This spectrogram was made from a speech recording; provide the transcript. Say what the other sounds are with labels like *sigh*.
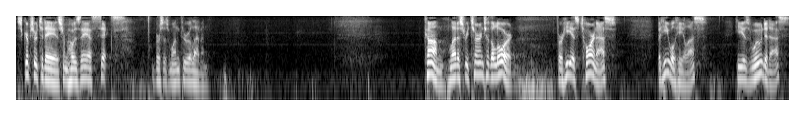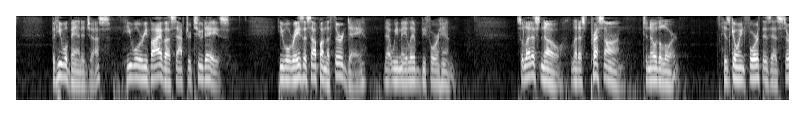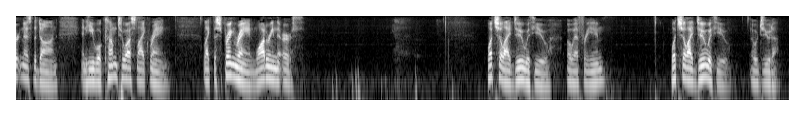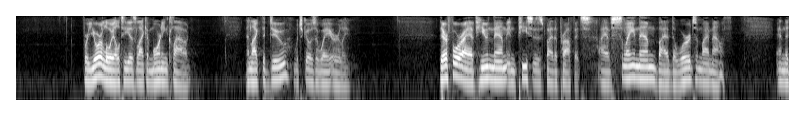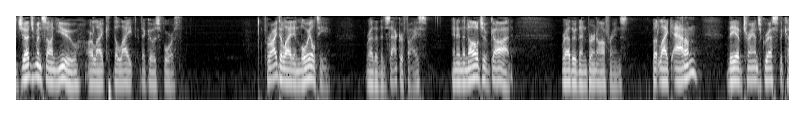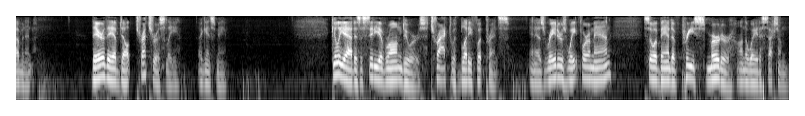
Scripture today is from Hosea 6, verses 1 through 11. Come, let us return to the Lord, for he has torn us, but he will heal us. He has wounded us, but he will bandage us. He will revive us after two days. He will raise us up on the third day, that we may live before him. So let us know, let us press on to know the Lord. His going forth is as certain as the dawn, and he will come to us like rain, like the spring rain watering the earth. What shall I do with you, O Ephraim? What shall I do with you, O Judah? For your loyalty is like a morning cloud, and like the dew which goes away early. Therefore I have hewn them in pieces by the prophets. I have slain them by the words of my mouth. And the judgments on you are like the light that goes forth. For I delight in loyalty rather than sacrifice, and in the knowledge of God rather than burnt offerings. But like Adam, they have transgressed the covenant. There they have dealt treacherously against me. Gilead is a city of wrongdoers, tracked with bloody footprints. And as raiders wait for a man, so a band of priests murder on the way to Shechem.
